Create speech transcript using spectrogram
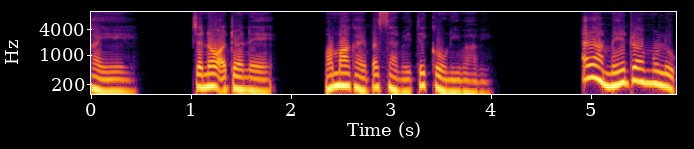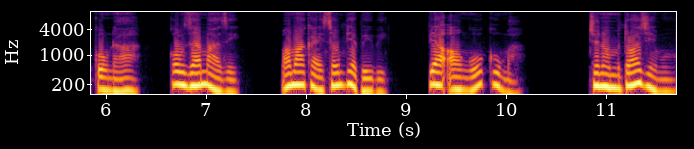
ခိုင်ရဲ့ကျွန်တော်အတွက်နဲ့မမခိုင်ပတ်စံတွေတိတ်ကုန်နေပါပြီ။အဲ့ဒါမင်းအတွက်မို့လို့ကုန်တာကုန်စမ်းပါစေ။မမခိုင်ဆုံးဖြတ်ပြီးပြီ။ပြအောင်ကိုကုမှာ။ကျွန်တော်မသွားချင်ဘူး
